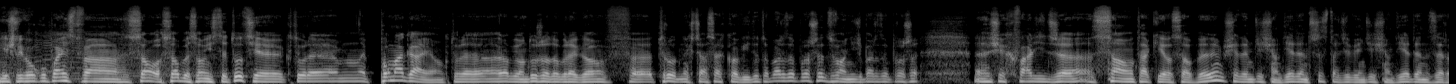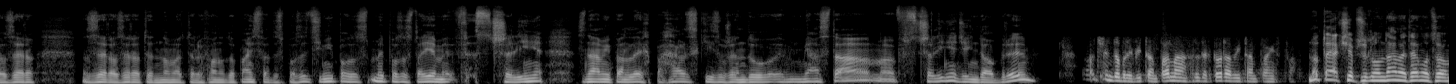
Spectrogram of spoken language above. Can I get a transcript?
Jeśli wokół Państwa są osoby, są instytucje, które mm, pomagają, które robią dużo dobrego w e, trudnych czasach COVID-u, to bardzo proszę dzwonić, bardzo proszę e, się chwalić, że są takie osoby. 71 391 00 00 ten numer telefonu do Państwa dyspozycji. My, poz- my pozostajemy w Strzelinie. Z nami pan Lech Pachalski z Urzędu Miasta w Strzelinie. Dzień dobry. Dzień dobry, witam pana redaktora, witam państwa. No to jak się przyglądamy temu, co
